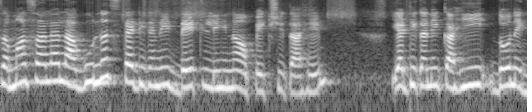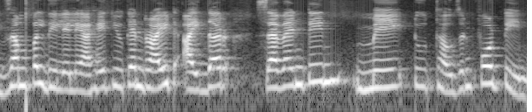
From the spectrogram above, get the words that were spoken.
समासाला लागूनच त्या ठिकाणी डेट लिहिणं अपेक्षित आहे. या ठिकाणी काही दोन एक्झाम्पल दिलेले आहेत. You can write either seventeen May two thousand fourteen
